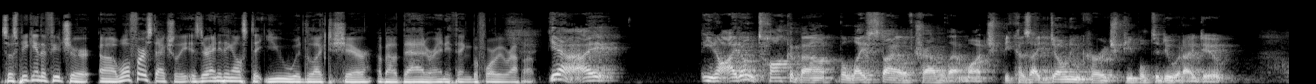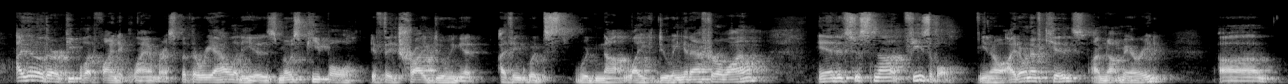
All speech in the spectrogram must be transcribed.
So speaking of the future, uh, well, first, actually, is there anything else that you would like to share about that or anything before we wrap up? Yeah, I you know, I don't talk about the lifestyle of travel that much because I don't encourage people to do what I do. I know there are people that find it glamorous, but the reality is most people, if they tried doing it, I think would, would not like doing it after a while. And it's just not feasible. You know, I don't have kids. I'm not married. Um,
